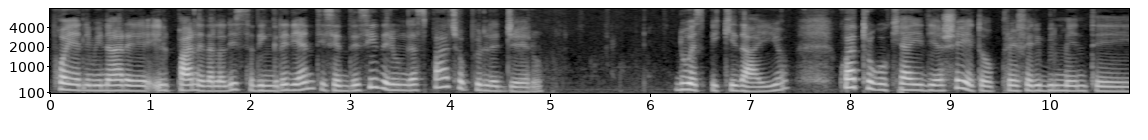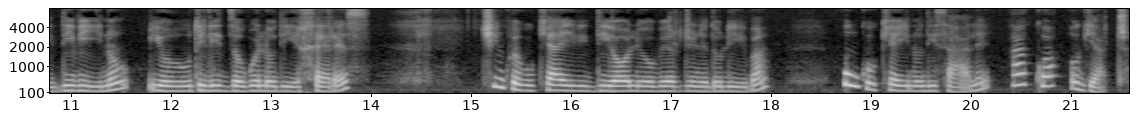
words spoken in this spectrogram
Puoi eliminare il pane dalla lista di ingredienti se desideri un gazpacho più leggero. Due spicchi d'aglio, 4 cucchiai di aceto, preferibilmente di vino, io utilizzo quello di Jerez, 5 cucchiai di olio vergine d'oliva, un cucchiaino di sale, acqua o ghiaccio.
